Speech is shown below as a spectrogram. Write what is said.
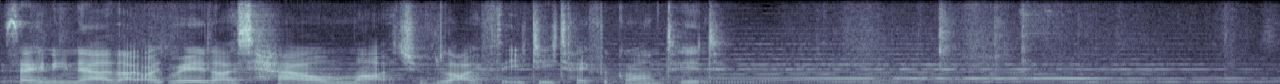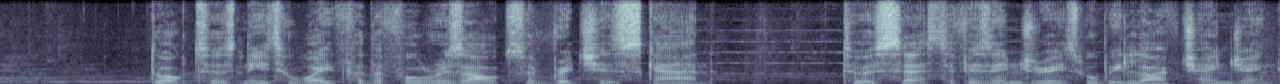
It's only now that I realise how much of life that you do take for granted. Doctors need to wait for the full results of Rich's scan to assess if his injuries will be life-changing.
